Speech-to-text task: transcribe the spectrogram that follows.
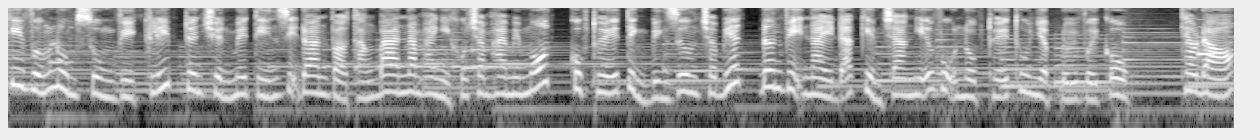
Khi vướng lùm xùm vì clip tuyên truyền mê tín dị đoan vào tháng 3 năm 2021, Cục Thuế tỉnh Bình Dương cho biết đơn vị này đã kiểm tra nghĩa vụ nộp thuế thu nhập đối với cô. Theo đó,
